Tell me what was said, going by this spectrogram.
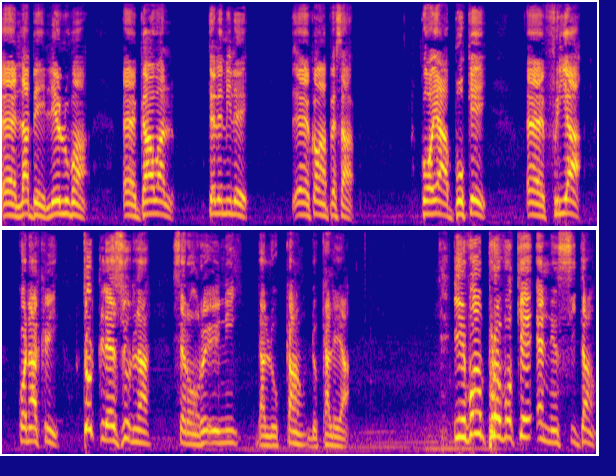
euh, Labé, Lelouma, euh, Gawal, Telemile, euh, comment on Koya, euh, Fria, Conakry, toutes les urnes seront réunies dans le camp de Kalea. Ils vont provoquer un incident.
